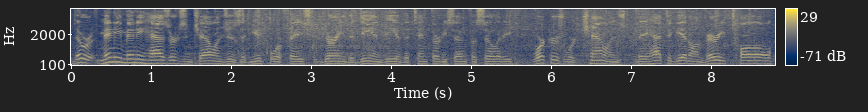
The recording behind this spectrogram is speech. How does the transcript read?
There were many, many hazards and challenges that UCOR faced during the D&D of the 1037 facility. Workers were challenged. They had to get on very tall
